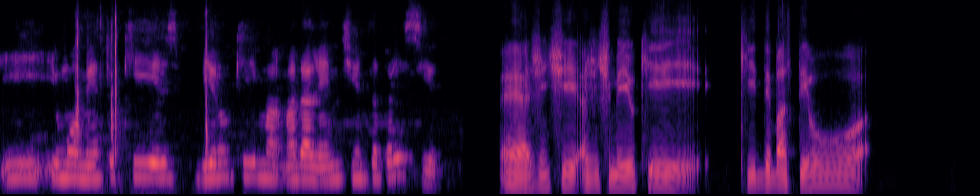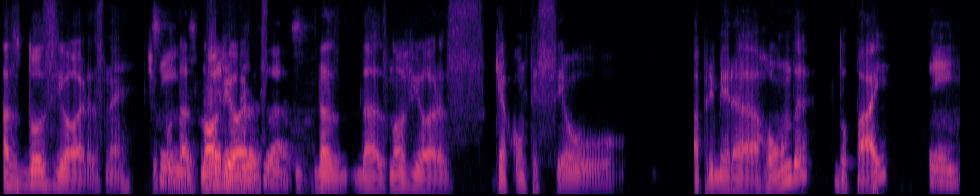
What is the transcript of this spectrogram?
e, e, o momento que eles viram que Madalene tinha desaparecido. É, a gente, a gente meio que, que debateu às 12 horas, né? Tipo, Sim, das 9 horas, Das, das 9 horas que aconteceu a primeira ronda do pai. Sim.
